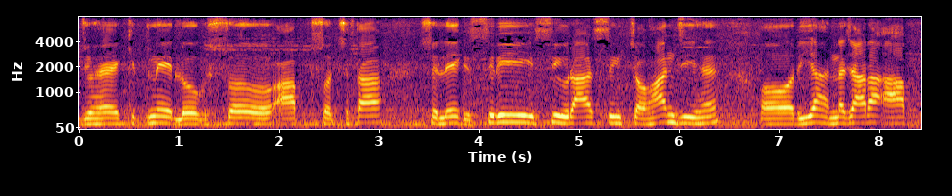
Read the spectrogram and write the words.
जो है कितने लोग स्व, आप स्वच्छता से ले श्री शिवराज सिंह चौहान जी हैं और यह नज़ारा आप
